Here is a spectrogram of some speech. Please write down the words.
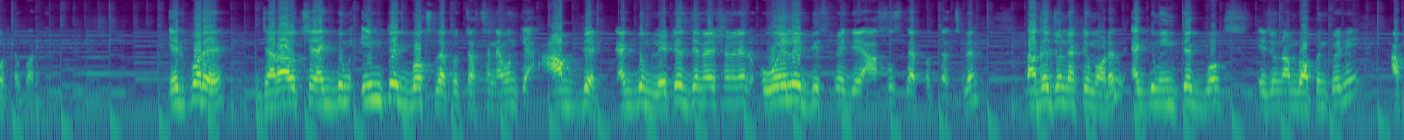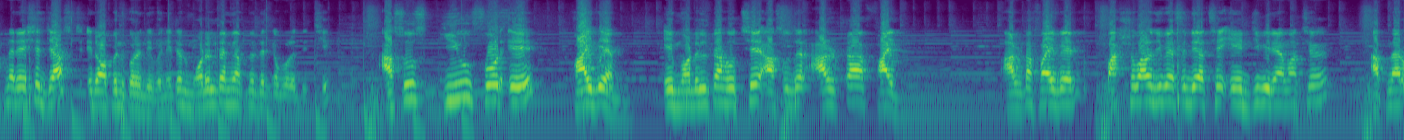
করতে পারবেন। এরপরে যারা হচ্ছে একদম ইনটেক বক্স ল্যাপটপ চাচ্ছেন, এমনকি আপডেট একদম লেটেস্ট জেনারেশনের ওয়েলের ডিসপ্লে যে আসুস ল্যাপটপ চাচ্ছিলেন, তাদের জন্য একটি মডেল একদম ইনটেক বক্স এই জন্য আমরা ওপেন করে নিই। আপনারা এসে জাস্ট এটা ওপেন করে দিবেন এটার মডেলটা আমি আপনাদেরকে বলে দিচ্ছি। Asus Q four A five M এই মডেলটা হচ্ছে আসুসের আলট্রা ফাইভ আলট্রা ফাইভ এর পাঁচশো বারো জিবি এসএডি আছে এইট জিবি র্যাম আছে আপনার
